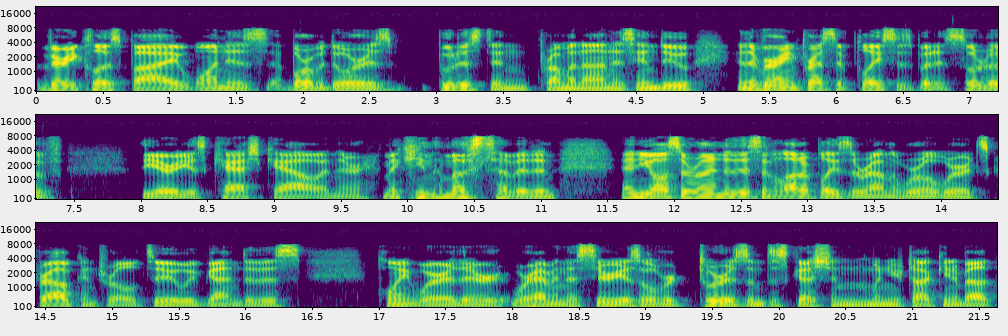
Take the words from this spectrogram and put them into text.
very close by. One is Borobudur is Buddhist and Prambanan is Hindu, and they're very impressive places. But it's sort of the area's cash cow, and they're making the most of it. And and you also run into this in a lot of places around the world where it's crowd control too. We've gotten to this point where they're we're having this serious over tourism discussion when you're talking about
